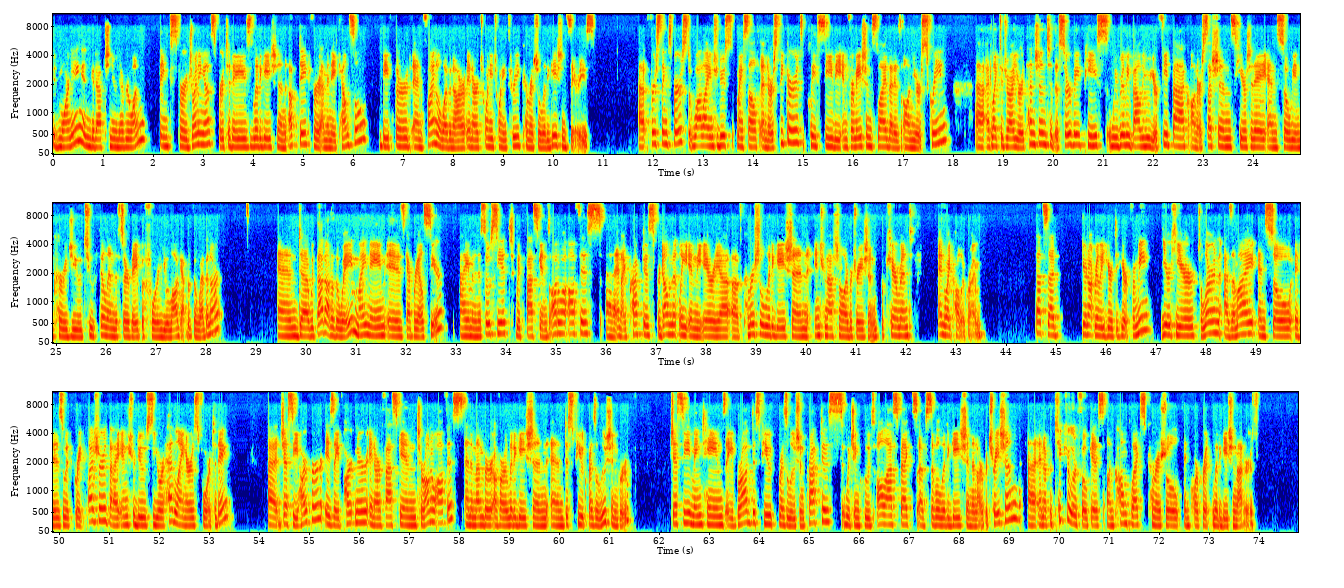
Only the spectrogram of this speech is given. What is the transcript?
Good morning and good afternoon, everyone. Thanks for joining us for today's litigation update for M&A Counsel, the third and final webinar in our 2023 commercial litigation series. Uh, first things first, while I introduce myself and our speakers, please see the information slide that is on your screen. Uh, I'd like to draw your attention to the survey piece. We really value your feedback on our sessions here today, and so we encourage you to fill in the survey before you log out of the webinar. And uh, with that out of the way, my name is Gabrielle Cyr. I am an associate with Fasken's Ottawa office, uh, and I practice predominantly in the area of commercial litigation, international arbitration, procurement, and white collar crime. That said, you're not really here to hear from me. You're here to learn, as am I. And so it is with great pleasure that I introduce your headliners for today. Uh, Jesse Harper is a partner in our Fasken Toronto office and a member of our litigation and dispute resolution group. Jesse maintains a broad dispute resolution practice, which includes all aspects of civil litigation and arbitration, uh, and a particular focus on complex commercial and corporate litigation matters.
